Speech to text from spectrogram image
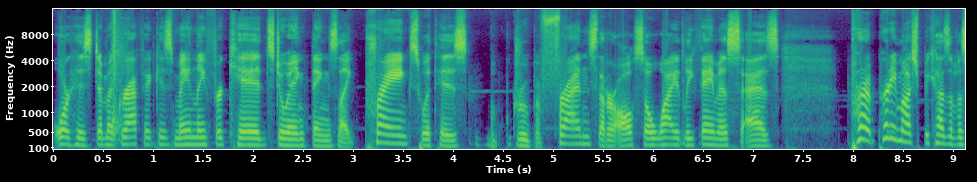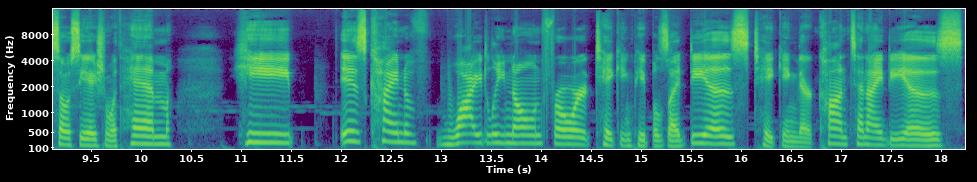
or his demographic is mainly for kids, doing things like pranks with his group of friends that are also widely famous as pr- pretty much because of association with him. He is kind of widely known for taking people's ideas, taking their content ideas,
